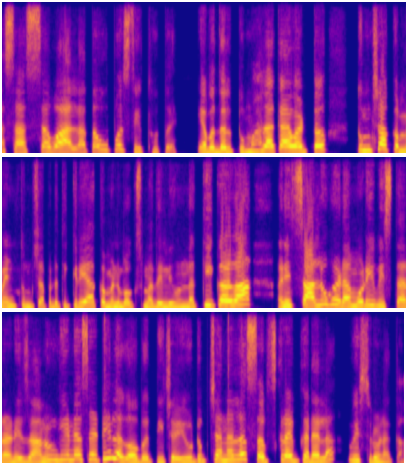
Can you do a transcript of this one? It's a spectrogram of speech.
असा सवाल आता उपस्थित होतोय. याबद्दल तुम्हाला काय वाटतं? तुमच्या कमेंट तुमच्या प्रतिक्रिया कमेंट बॉक्समध्ये लिहून नक्की कळवा. आणि चालू घडामोडी विस्ताराने जाणून घेण्यासाठी लगावबत्तीच्या युट्यूब चॅनलला सबस्क्राईब करायला विसरू नका.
